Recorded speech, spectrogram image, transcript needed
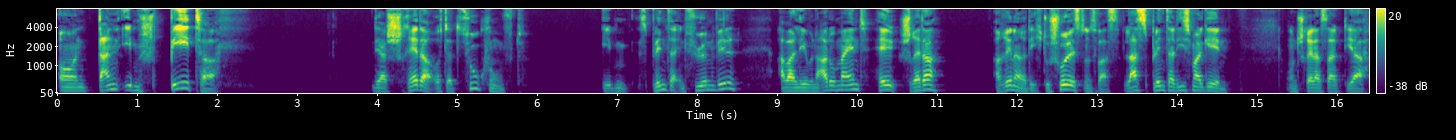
Und dann eben später der Schredder aus der Zukunft eben Splinter entführen will, aber Leonardo meint, hey Schredder, erinnere dich, du schuldest uns was, lass Splinter diesmal gehen. Und Schredder sagt, ja,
